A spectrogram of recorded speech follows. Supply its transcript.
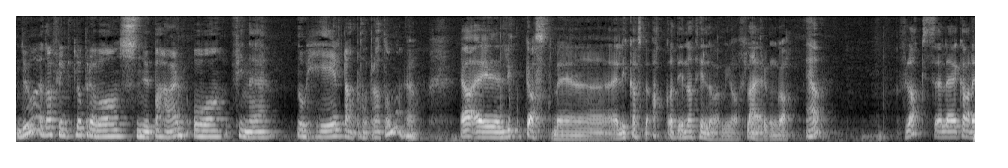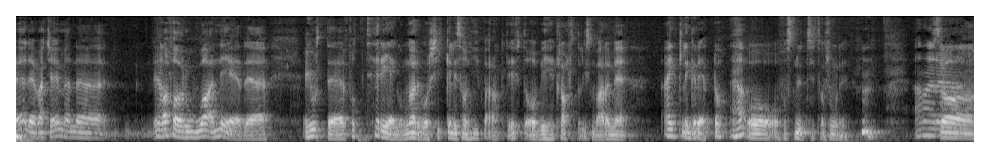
du var jo da flink til å prøve å snu på hælen og finne noe helt annet å prate om. da Ja. ja, jeg lykkes med, jeg lykkes med akkurat denne tilnærminga flere ganger. Ja. Flaks, eller hva det er, det vet jeg men eh, det har i hvert fall roa ned eh, Jeg har gjort det for tre ganger det har vært skikkelig sånn hyperaktivt, og vi har klart å liksom være med enkle grep da, Ja. og, og få snudd situasjonen. Han er, Så eh,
